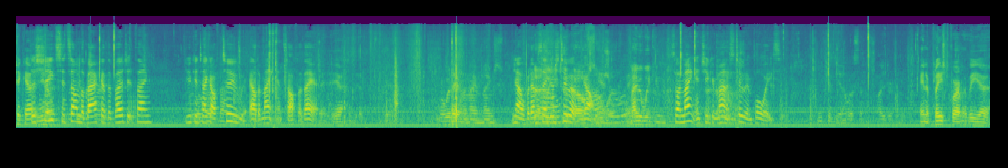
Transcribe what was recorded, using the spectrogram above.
pick out, The you know. sheets that's on the back of the budget thing, you can take off two out of maintenance off of that. Yeah, Well, we're not gonna name names. No, but I'm saying there's two of them gone. gone. Maybe we can, So in maintenance, you can minus two employees. You can tell us that later. in the police department, we, uh,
